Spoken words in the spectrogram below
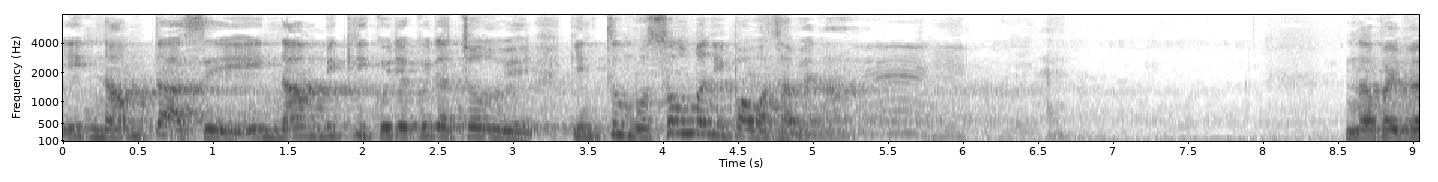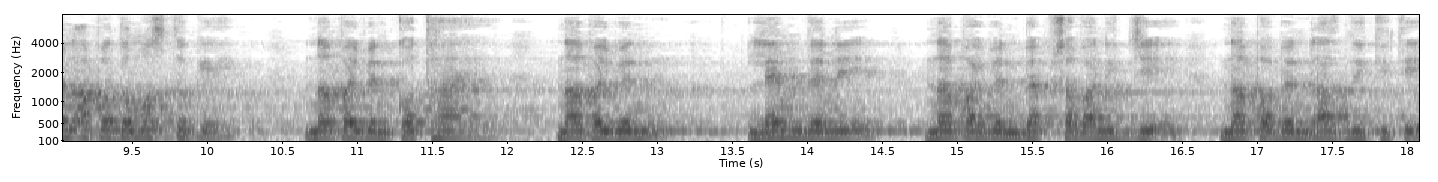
এই নামটা আছে, এই নাম বিক্রি করে করে চলবে, কিন্তু মুসলমানই পাওয়া যাবে না। না পাইবেন আপাত মস্তকে, না পাইবেন কথায়, না পাইবেন লেনদেনে না পাবেন ব্যবসা বাণিজ্যে, না পাবেন রাজনীতিতে,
